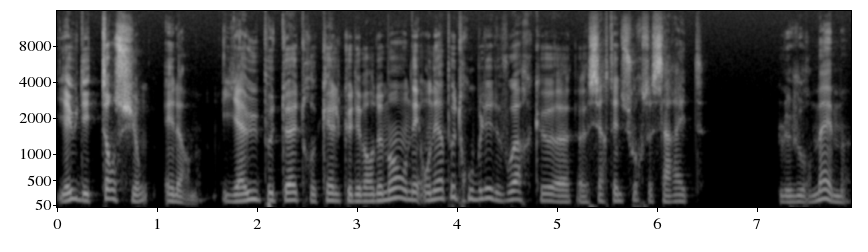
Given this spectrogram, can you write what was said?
Il y a eu des tensions énormes. Il y a eu peut-être quelques débordements. On est, on est un peu troublé de voir que euh, certaines sources s'arrêtent le jour même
